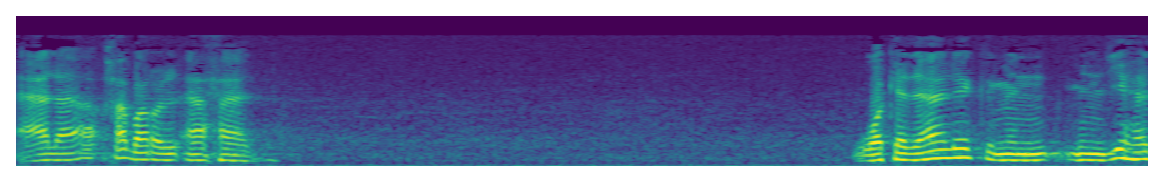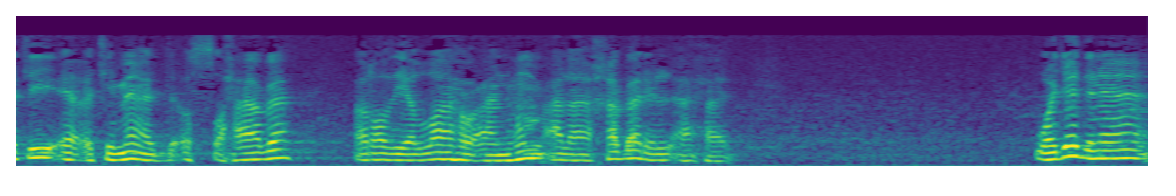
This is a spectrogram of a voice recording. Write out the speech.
على خبر الآحاد. وكذلك من من جهة اعتماد الصحابة رضي الله عنهم على خبر الآحاد وجدنا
